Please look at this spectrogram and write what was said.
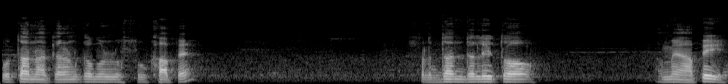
પોતાના ચરણકમલનું સુખ આપે. શ્રદ્ધાંજલિ તો અમે આપી.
